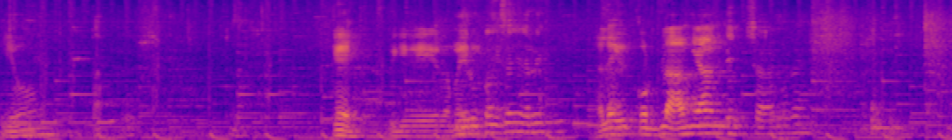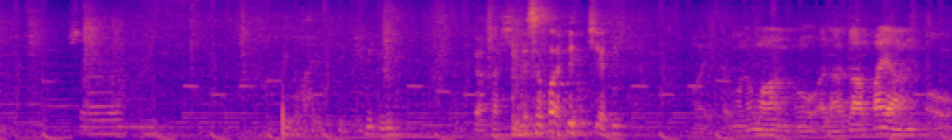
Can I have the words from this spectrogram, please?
Yun. Tapos. Okay. Bigyan kay Ramay. Mayroon pang isa yan, Rick. Alay, cord lang yan. Sa ano rin. Sa... Kakasya sa wallet yan. O, ito mo naman. O, alaga pa yan. O.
